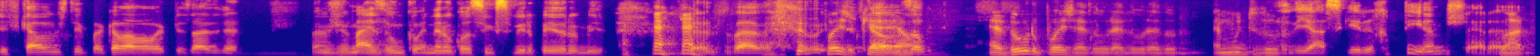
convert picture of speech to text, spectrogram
e ficávamos tipo, acabava o episódio dizendo vamos ver mais um que eu ainda não consigo subir para ir dormir. pois, porque é, é, duro, pois, é duro, é duro, é duro, é muito duro. No dia a seguir repetíamos, era claro.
